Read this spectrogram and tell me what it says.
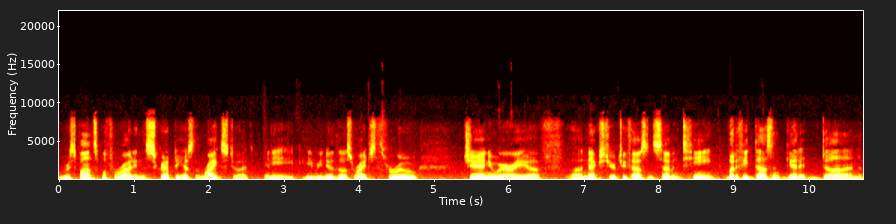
responsible for writing the script. He has the rights to it, and he, he renewed those rights through January of uh, next year, 2017. But if he doesn't get it done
